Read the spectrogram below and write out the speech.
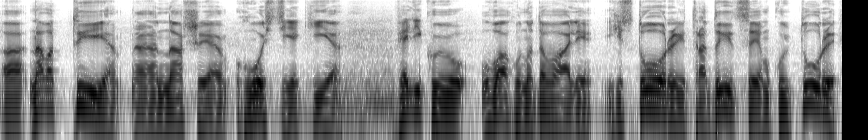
нават тыя наши гости якія вялікую увагу надавалі гісторыі традыцыям культуры.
